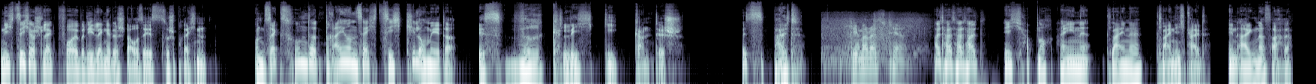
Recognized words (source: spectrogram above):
Nicht sicher schlägt vor, über die Länge des Stausees zu sprechen. Und 663 Kilometer ist wirklich gigantisch. Bis bald. Thema Rest 10. Halt, halt, halt, halt. Ich habe noch eine kleine Kleinigkeit in eigener Sache.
